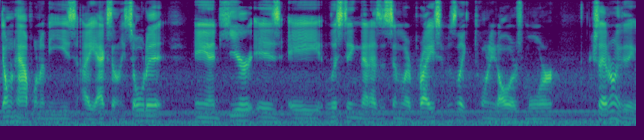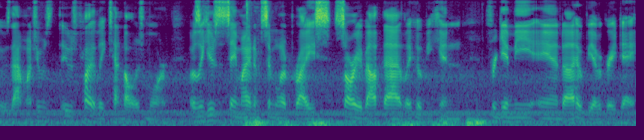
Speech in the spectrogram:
don't have one of these. I accidentally sold it, and here is a listing that has a similar price. It was like twenty dollars more. Actually, I don't even think it was that much. It was it was probably like ten dollars more. I was like, here's the same item, similar price. Sorry about that. Like, hope you can forgive me, and I uh, hope you have a great day.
